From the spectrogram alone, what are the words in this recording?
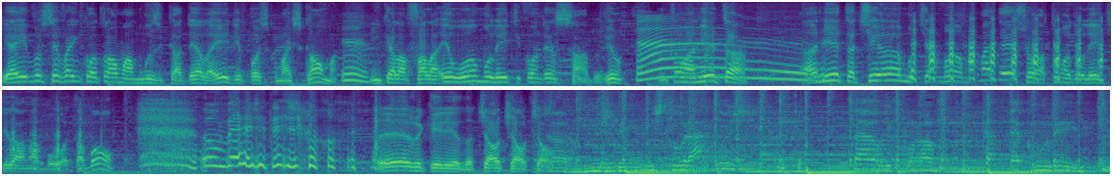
E aí você vai encontrar uma música dela aí, depois com mais calma, hum. em que ela fala: Eu amo leite condensado, viu? Ah. Então, Anitta. Anitta, te amo, te amamos, mas deixa a turma do leite lá na boa, tá bom? Um beijo, Tejão. Beijo, querida. Tchau, tchau, tchau. Estamos bem misturados, tal e qual, café com leite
